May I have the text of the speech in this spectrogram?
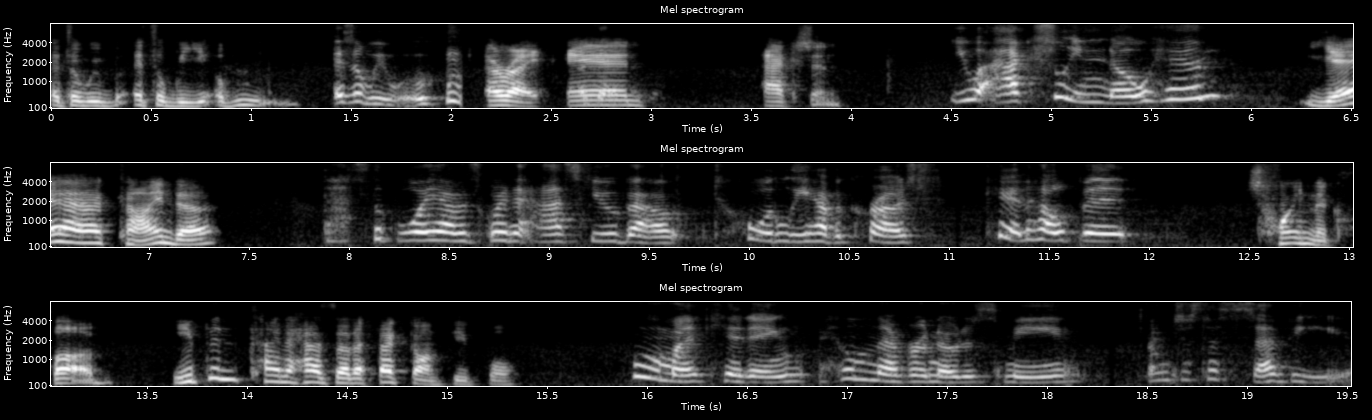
It's a wee, it's a wee, a woo. It's a wee woo. All right. And action. You actually know him? Yeah, kinda. That's the boy I was going to ask you about. Totally have a crush. Can't help it. Join the club. Ethan kind of has that effect on people. Who am I kidding? He'll never notice me. I'm just a Sevi.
